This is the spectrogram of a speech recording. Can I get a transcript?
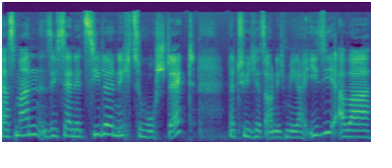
dass man sich seine Ziele nicht zu hoch steckt. Natürlich jetzt auch nicht mega easy, aber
